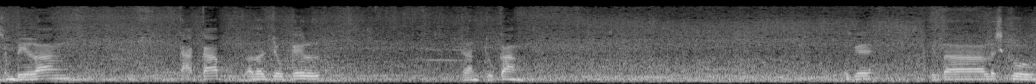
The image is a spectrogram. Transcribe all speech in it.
sembilang kakap atau cukil dan dukang. Oke kita let's go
